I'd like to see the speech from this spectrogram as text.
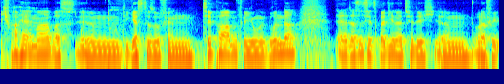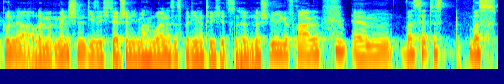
ich frage ja immer, was ähm, die Gäste so für einen Tipp haben für junge Gründer. Äh, das ist jetzt bei dir natürlich, ähm, oder für Gründer oder Menschen, die sich selbstständig machen wollen, das ist bei dir natürlich jetzt eine, eine schwierige Frage. Hm. Ähm, was hättest, was,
